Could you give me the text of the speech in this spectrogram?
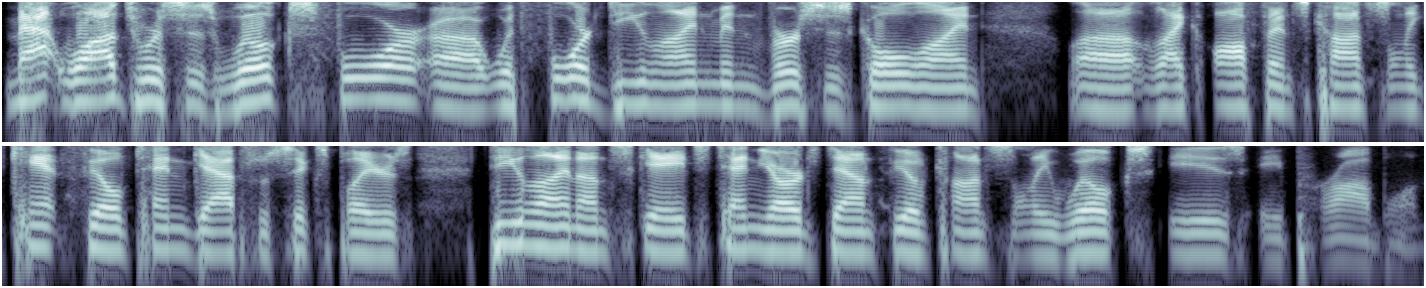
Matt Wadsworth says Wilks four uh, with four D linemen versus goal line, uh, like offense constantly can't fill ten gaps with six players. D line on skates, ten yards downfield constantly. Wilks is a problem.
